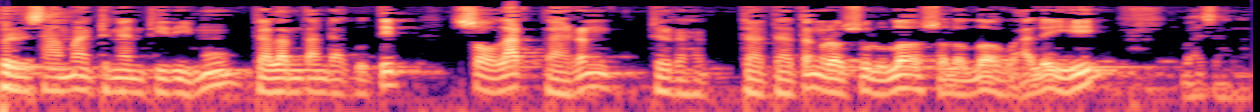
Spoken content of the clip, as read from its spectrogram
bersama dengan dirimu dalam tanda kutip sholat bareng datang Rasulullah Shallallahu Alaihi Wasallam.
